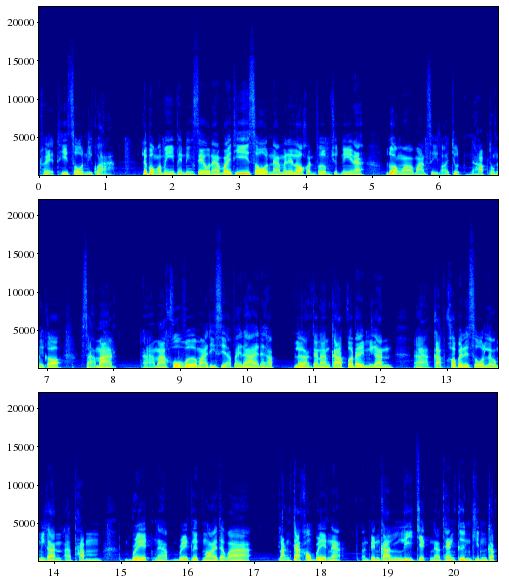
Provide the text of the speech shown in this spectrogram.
เทรดที่โซนดีกว่าแล้วผมก็มี pending sale นะครับ ไว้ที่โซนนะ ไม่ได้รอคอนเฟิร์มชุดนี้นะล่วงมาประมาณ 400 จุดนะครับ ตรงนี้ก็สามารถอ่ามา cover ไม้ที่เสียไปได้นะครับ แล้วหลังจากนั้นกราฟก็ได้มีการกลับเข้าไปในโซน แล้วก็มีการทำเบรกนะครับเบรกเล็กน้อย แต่ว่าหลังจากเข้าเบรกเนี่ยมันเป็นการรีเจ็คนะแท่งกลืนกินกลับ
